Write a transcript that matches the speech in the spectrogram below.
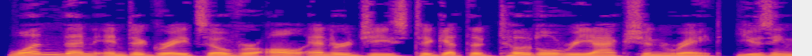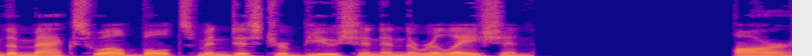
One then integrates over all energies to get the total reaction rate, using the Maxwell-Boltzmann distribution and the relation R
